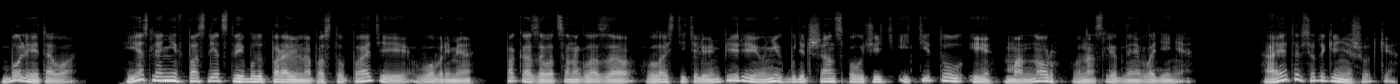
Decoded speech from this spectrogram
Более того, если они впоследствии будут правильно поступать и вовремя показываться на глаза властителю империи, у них будет шанс получить и титул, и манор в наследное владение. А это все-таки не шутки.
